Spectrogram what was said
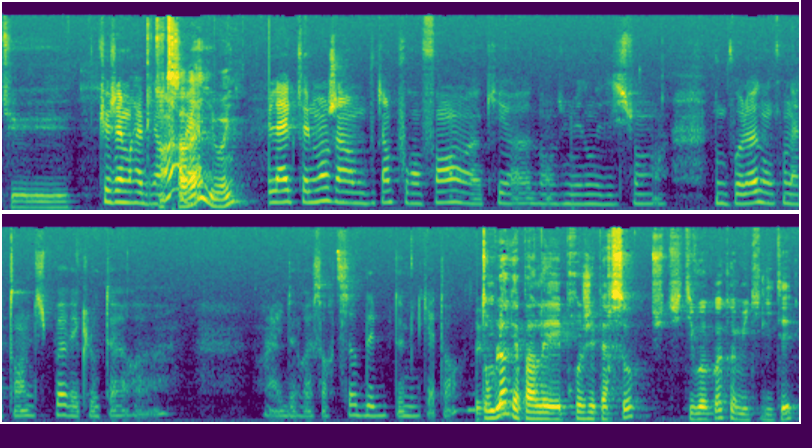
tu que j'aimerais bien tu travailles oui Là actuellement j'ai un bouquin pour enfants euh, qui est euh, dans une maison d'édition. Donc voilà, donc on attend un petit peu avec l'auteur. Euh, il devrait sortir début 2014. Ton blog, à part les projets perso, tu t'y vois quoi comme utilité?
